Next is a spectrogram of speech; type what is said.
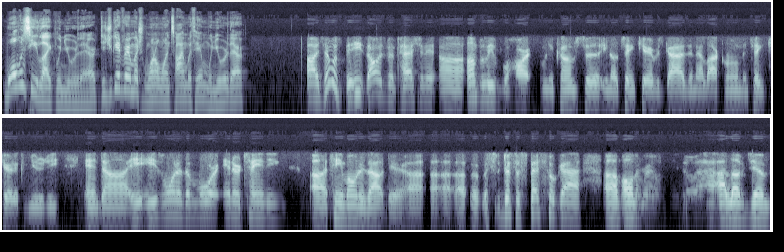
What was he like when you were there? Did you get very much one-on-one time with him when you were there? Uh, Jim was he's always been passionate, uh, unbelievable heart when it comes to, you know, taking care of his guys in that locker room and taking care of the community. And uh he, he's one of the more entertaining uh team owners out there. Uh, uh, uh, uh just a special guy um all around. You know, I, I love Jim.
